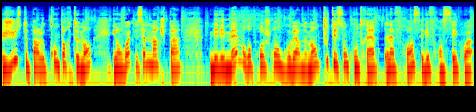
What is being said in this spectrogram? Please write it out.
juste par le comportement et on voit que ça ne marche pas. Mais les mêmes reprocheront au gouvernement tout est son contraire. La France et les Français, quoi.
